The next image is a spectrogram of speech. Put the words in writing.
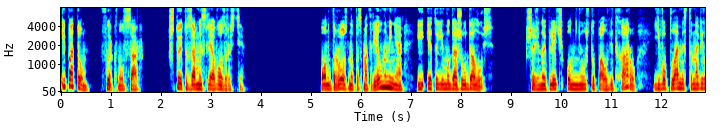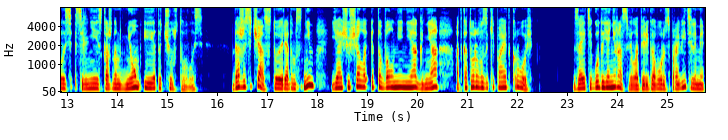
«И потом», — фыркнул Сар, — «что это за мысли о возрасте?» Он грозно посмотрел на меня, и это ему даже удалось. Шириной плеч он не уступал Витхару, его пламя становилось сильнее с каждым днем, и это чувствовалось. Даже сейчас, стоя рядом с ним, я ощущала это волнение огня, от которого закипает кровь. За эти годы я не раз вела переговоры с правителями,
